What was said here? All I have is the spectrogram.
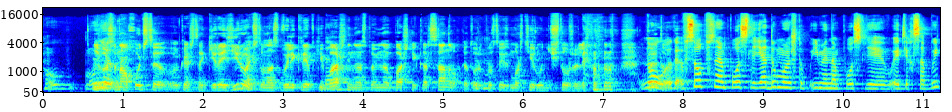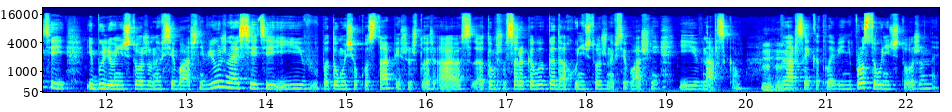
у не, просто нам хочется, конечно, героизировать, да. что у нас были крепкие да. башни, но я вспоминаю башни Корсанов, которые угу. просто из мортира уничтожили. Ну, Поэтому... собственно, после, я думаю, что именно после этих событий и были уничтожены все башни в Южной Осетии, и потом еще Коста пишет что, о, о том, что в 40-х годах уничтожены все башни и в Нарском, угу. в Нарской котловине, просто уничтожены,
